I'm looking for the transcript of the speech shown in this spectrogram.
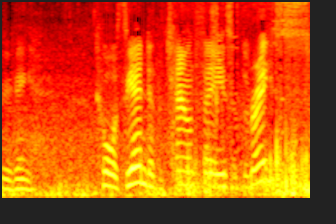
Moving towards the end of the town phase of the race.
